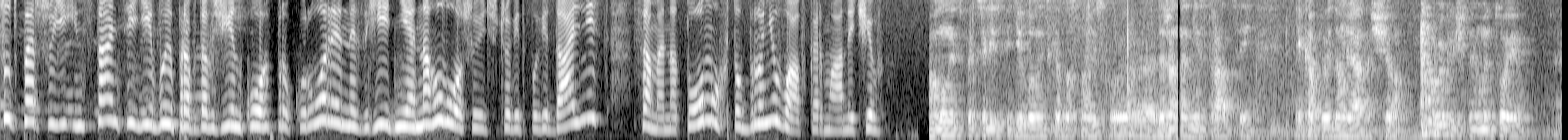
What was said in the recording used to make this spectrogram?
Суд першої інстанції виправдав жінку. Прокурори не згідні, наголошують, що відповідальність саме на тому, хто бронював керманичів. Головний спеціаліст відділу Волинської обласної військової е, державної адміністрації, яка повідомляла, що виключною метою, е,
